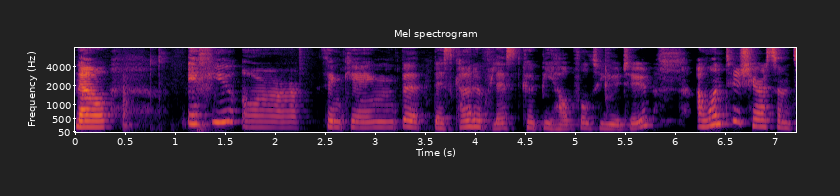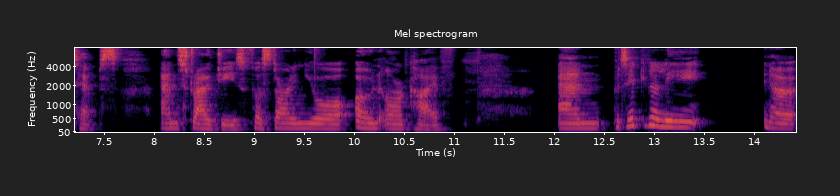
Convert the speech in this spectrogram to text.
Now, if you are thinking that this kind of list could be helpful to you too, I want to share some tips and strategies for starting your own archive. And particularly, you know,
